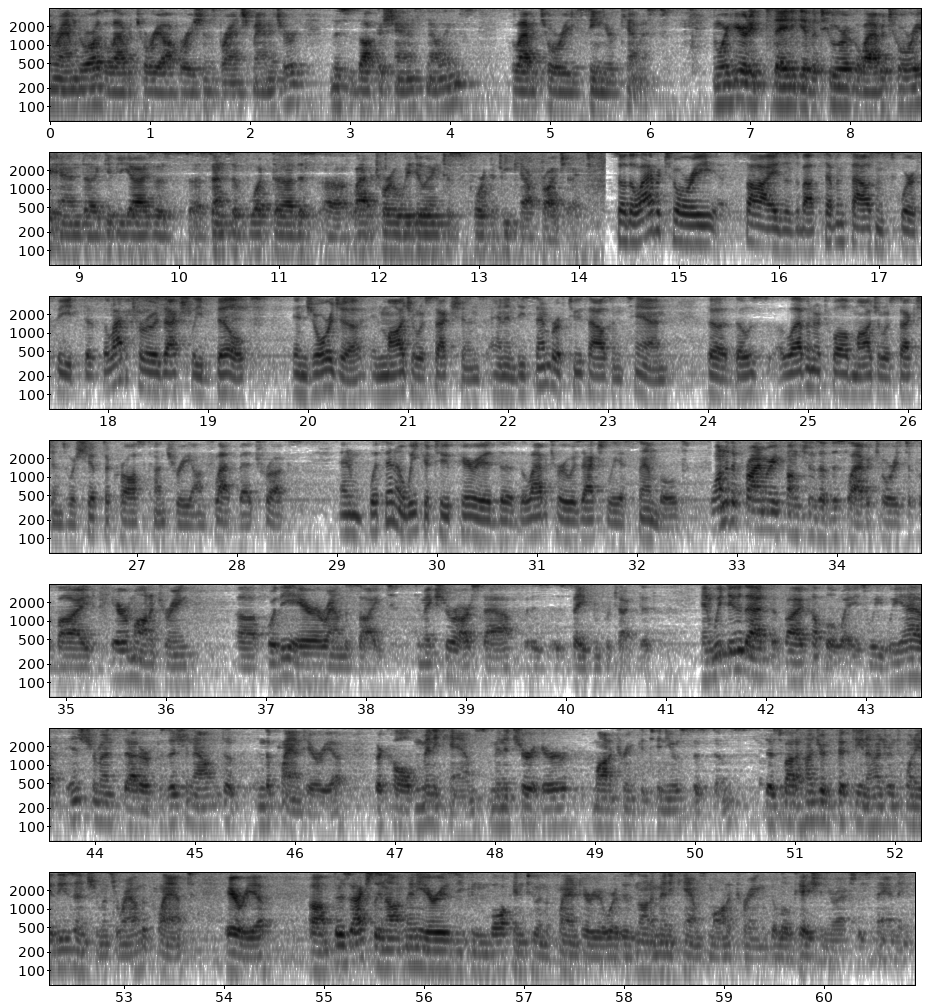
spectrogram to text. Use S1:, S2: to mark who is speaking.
S1: Brian Ramdor, the Laboratory Operations Branch Manager. And this is Dr. Shannon Snellings, the Laboratory Senior Chemist. And we're here to, today to give a tour of the laboratory and uh, give you guys a, a sense of what uh, this uh, laboratory will be doing to support the PCAPP project. So the laboratory size is about 7,000 square feet. The, the laboratory was actually built in Georgia in modular sections and in December of 2010 the, those 11 or 12 modular sections were shipped across country on flatbed trucks. And within a week or two period, the, the laboratory was actually assembled. One of the primary functions of this laboratory is to provide air monitoring uh, for the air around the site to make sure our staff is, is safe and protected. And we do that by a couple of ways. We, we have instruments that are positioned out into, in the plant area. They're called minicams, miniature air monitoring continuous systems. There's about 150 and 120 of these instruments around the plant area. Um, there's actually not many areas you can walk into in the plant area where there's not a minicams monitoring the location you're actually standing.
